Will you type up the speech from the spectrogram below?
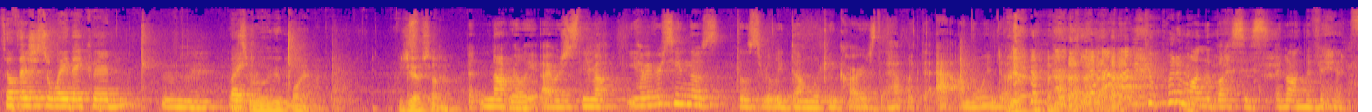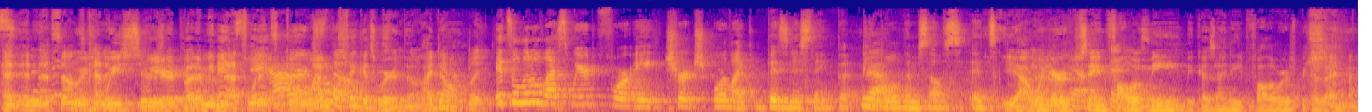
So if there's just a way they could, mm-hmm. like, That's a really good point. Did you have something? Uh, Not really. I was just thinking about. Have you ever seen those those really dumb looking cars that have like the at on the window? you could put them on the buses and on the vans. And, and that sounds We- kind of we seriously weird, but I mean that's what it's yeah. going. I don't towards, think it's weird though. I don't. Like, It's a little less weird for a church or like business thing, but people Yeah. themselves, it's Yeah, when you're Yeah. saying follow me because I need followers because I'm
